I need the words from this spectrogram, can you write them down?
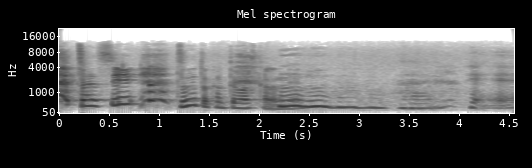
雑誌ずっと買ってますからね、うんうんうんうんはい、へえ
